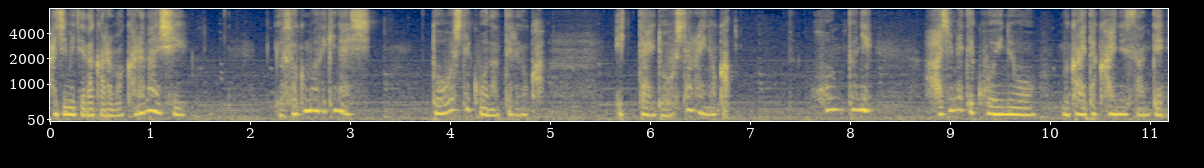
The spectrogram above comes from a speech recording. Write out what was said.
初めてだからわからないし予測もできないしどうしてこうなってるのか一体どうしたらいいのか。本当に初めて子犬を迎えた飼い主さんって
